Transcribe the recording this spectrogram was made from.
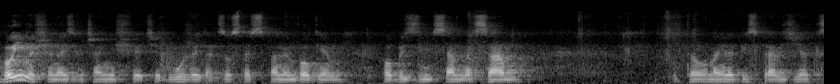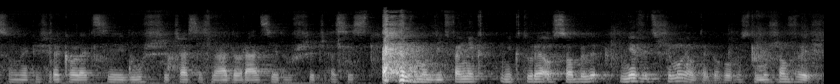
boimy się najzwyczajniej w świecie dłużej tak zostać z Panem Bogiem, pobyć z Nim sam na sam. To najlepiej sprawdzić, jak są jakieś rekolekcje i dłuższy czas jest na adorację, dłuższy czas jest na modlitwę. niektóre osoby nie wytrzymują tego, po prostu muszą wyjść.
